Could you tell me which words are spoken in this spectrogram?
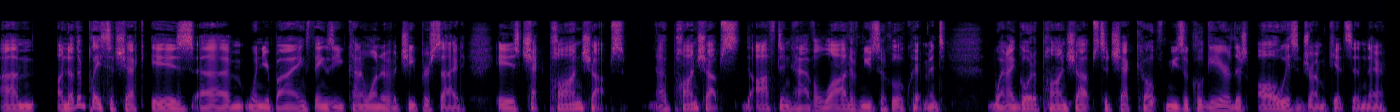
Um, another place to check is um, when you're buying things and you kind of want to have a cheaper side is check pawn shops uh, pawn shops often have a lot of musical equipment. When I go to pawn shops to check out musical gear, there's always drum kits in there,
